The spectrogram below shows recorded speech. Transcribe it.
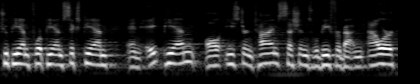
2 p.m., 4 p.m., 6 p.m., and 8 p.m., all Eastern time. Sessions will be for about an hour.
